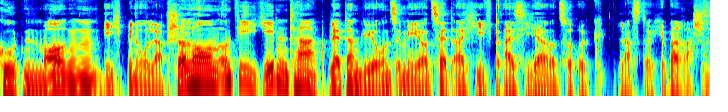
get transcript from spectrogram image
Guten Morgen, ich bin Olaf Schöllhorn und wie jeden Tag blättern wir uns im EOZ-Archiv 30 Jahre zurück. Lasst euch überraschen.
